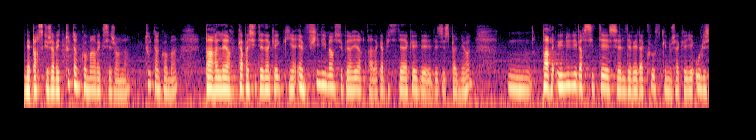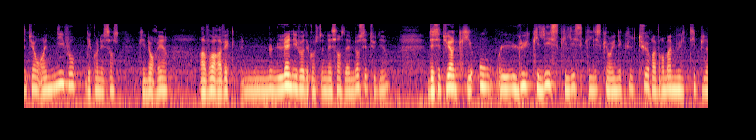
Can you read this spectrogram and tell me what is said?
mais parce que j'avais tout en commun avec ces gens-là, tout en commun, par leur capacité d'accueil qui est infiniment supérieure à la capacité d'accueil des, Espagnols, hum, par une université, celle de Veracruz, qui nous accueillait, où les étudiants ont un niveau de connaissances qui n'ont rien à voir avec le niveau de connaissances de nos étudiants des étudiants qui ont lu, qui lisent, qui lisent, qui lisent, qui ont une culture vraiment multiple,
